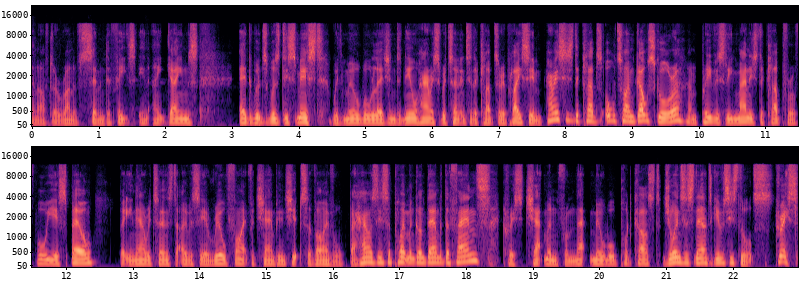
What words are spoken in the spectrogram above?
and after a run of seven defeats in eight games, Edwards was dismissed, with Millwall legend Neil Harris returning to the club to replace him. Harris is the club's all time goalscorer and previously managed the club for a four year spell, but he now returns to oversee a real fight for championship survival. But how's this appointment gone down with the fans? Chris Chapman from That Millwall podcast joins us now to give us his thoughts. Chris,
